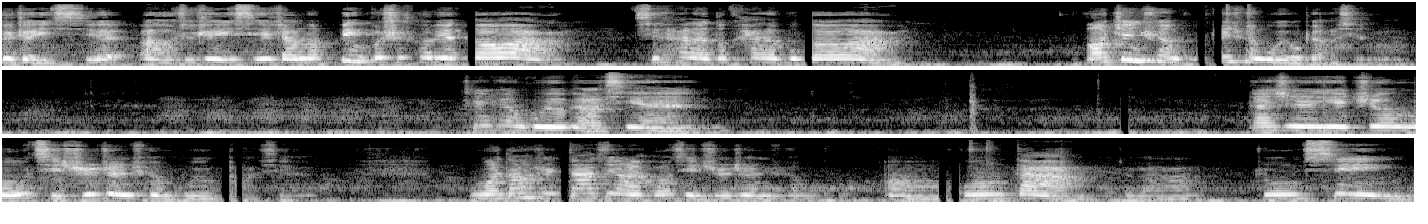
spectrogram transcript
就这一些啊，就这一些涨得并不是特别高啊，其他的都开的不高啊。哦，证券股证券股有表现吗？证券股有表现，但是也只有某几只证券股有表现。我们当时加进来好几只证券股，啊，光大对吧？中信、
